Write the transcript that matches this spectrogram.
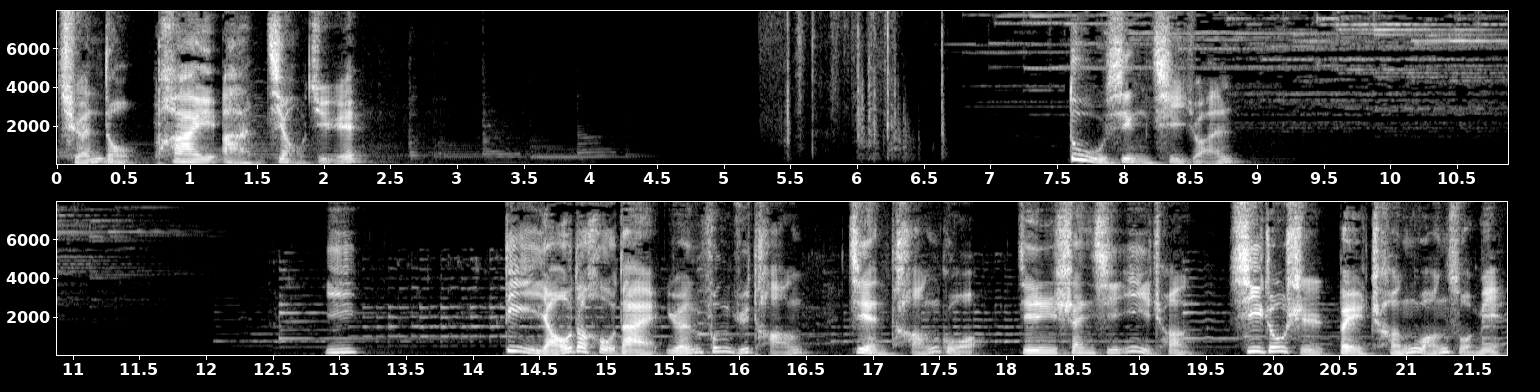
全都拍案叫绝。杜姓起源：一，帝尧的后代元封于唐，建唐国，今山西翼城西周时被成王所灭。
